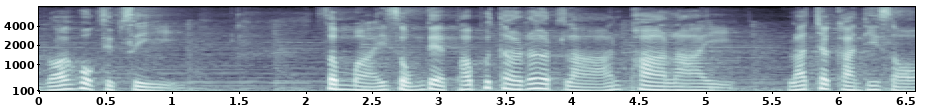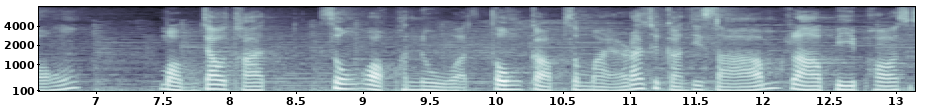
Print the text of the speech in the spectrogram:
2364 สมัยสมเด็จพระพุทธเลิศหลานพาลัย รัชกาลที่สองหม่อมเจ้าทัตทรงออกผนวดตรงกับสมัยรัชกาลที่สามราวปีพศ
